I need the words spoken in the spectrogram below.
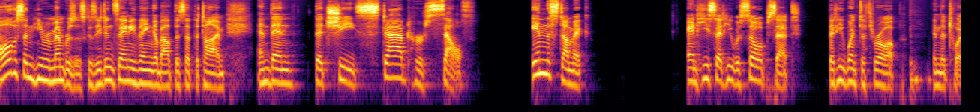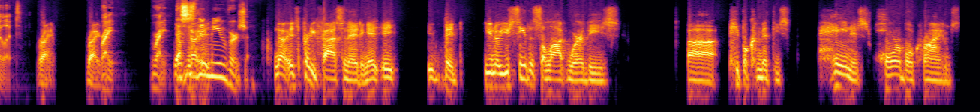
All of a sudden he remembers this because he didn't say anything about this at the time. And then that she stabbed herself in the stomach. And he said he was so upset that he went to throw up in the toilet. right. Right. Right. Right. Yeah, This is the it- new version. No, it's pretty fascinating. It, it, it they, you know, you see this a lot where these uh, people commit these heinous, horrible crimes,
